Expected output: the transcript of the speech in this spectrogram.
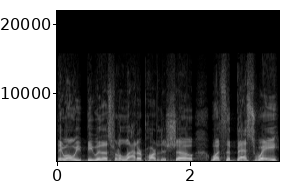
They won't be with us for the latter part of the show. What's the best way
